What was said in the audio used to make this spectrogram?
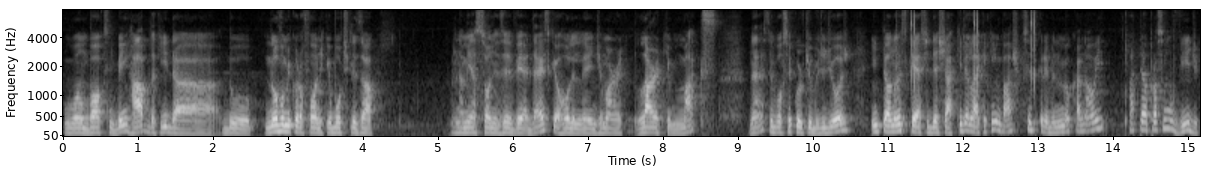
O unboxing bem rápido aqui da, do novo microfone que eu vou utilizar na minha Sony ZV-10, que é o Holy Land Lark Max. Né? Se você curtiu o vídeo de hoje, então não esquece de deixar aquele like aqui embaixo, se inscrever no meu canal e até o próximo vídeo.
